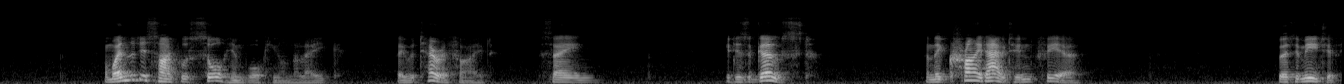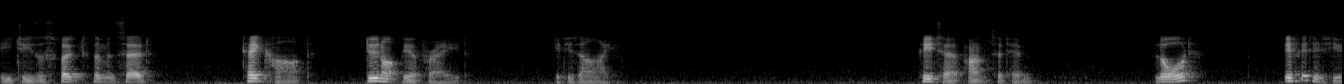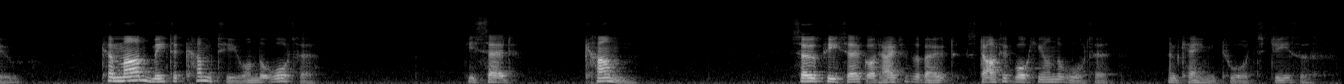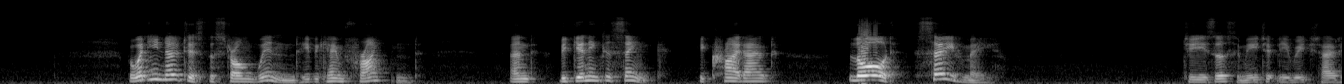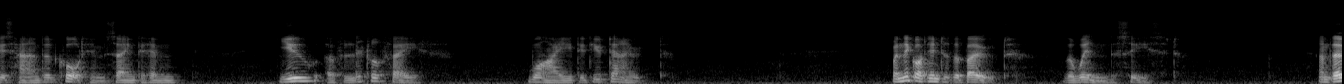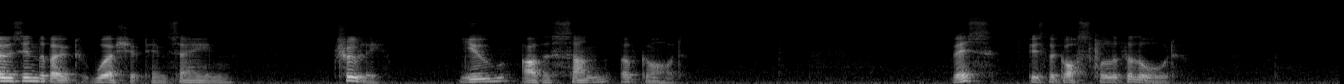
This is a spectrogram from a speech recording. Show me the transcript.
And when the disciples saw him walking on the lake, they were terrified, saying, It is a ghost. And they cried out in fear. But immediately Jesus spoke to them and said, Take heart, do not be afraid. It is I. Peter answered him, Lord, if it is you, command me to come to you on the water. He said, Come. So Peter got out of the boat, started walking on the water, and came towards Jesus. But when he noticed the strong wind, he became frightened, and beginning to sink, he cried out, Lord, save me! Jesus immediately reached out his hand and caught him, saying to him, You of little faith, why did you doubt? When they got into the boat, the wind ceased. And those in the boat worshipped him, saying, Truly, you are the Son of God. This is the gospel of the Lord.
